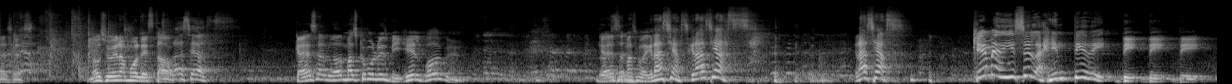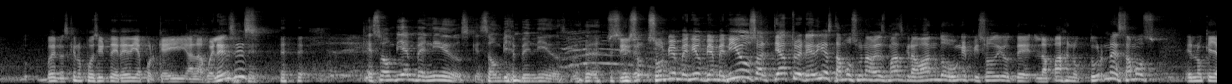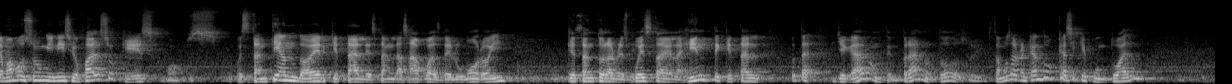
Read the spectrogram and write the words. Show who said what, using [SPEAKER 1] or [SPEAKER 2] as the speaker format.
[SPEAKER 1] Gracias. No se hubiera molestado.
[SPEAKER 2] Gracias.
[SPEAKER 1] Cada vez saludas más como Luis Miguel, vos, güey. Cada vez más como, gracias, gracias. Gracias. ¿Qué me dice la gente de, de, de, de- bueno, es que no puedo decir de Heredia porque hay alajuelenses?
[SPEAKER 2] Que son bienvenidos, que son bienvenidos.
[SPEAKER 1] Sí, son, son bienvenidos. Bienvenidos al Teatro Heredia. Estamos una vez más grabando un episodio de La Paja Nocturna. Estamos en lo que llamamos un inicio falso, que es como, pues, pues tanteando a ver qué tal están las aguas del humor hoy, qué tanto la respuesta de la gente, qué tal. Puta, llegaron temprano todos hoy. Estamos arrancando casi que puntual.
